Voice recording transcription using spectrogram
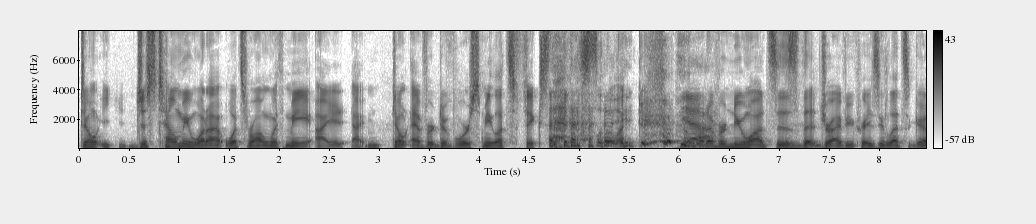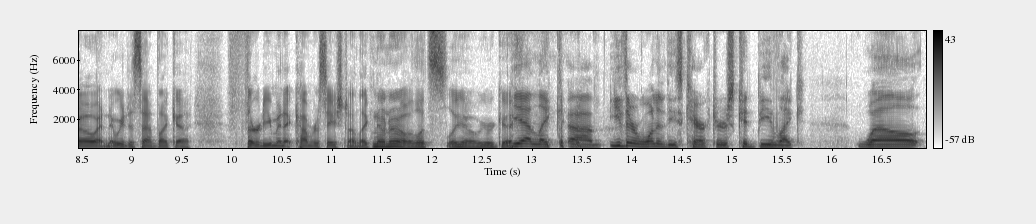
don't just tell me what I what's wrong with me. I, I don't ever divorce me. Let's fix this. like Yeah. whatever nuances that drive you crazy, let's go. And we just had like a 30 minute conversation on like, no, no, no, let's you know, we were good. yeah, like um, either one of these characters could be like, well,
